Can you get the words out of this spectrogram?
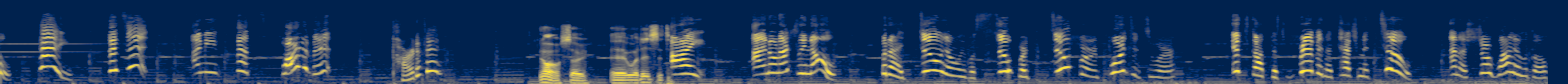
oh, hey! That's it! I mean, that's part of it. Part of it? Oh, sorry. Uh, what is it? I. I don't actually know. But I do know it was super duper important to her. It's got this ribbon attachment too. And a short while ago,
